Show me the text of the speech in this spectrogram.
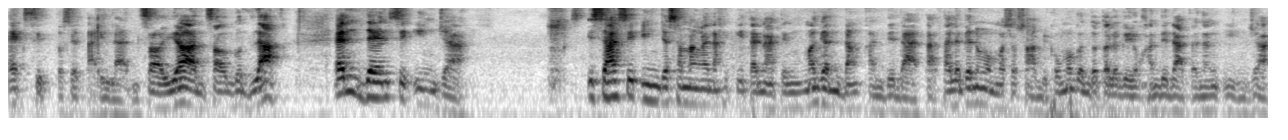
exit to si Thailand. So, yan. So, good luck. And then, si India. Isa si India sa mga nakikita nating magandang kandidata. Talaga naman masasabi ko, maganda talaga yung kandidata ng India.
